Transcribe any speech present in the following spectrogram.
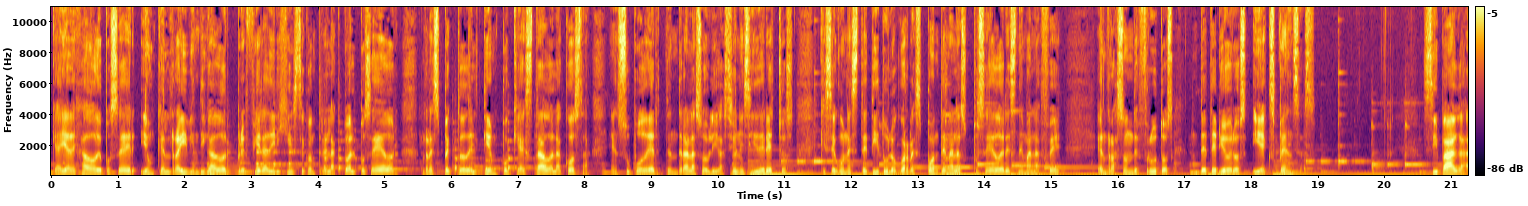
que haya dejado de poseer y aunque el reivindicador prefiera dirigirse contra el actual poseedor respecto del tiempo que ha estado la cosa en su poder tendrá las obligaciones y derechos que según este título corresponden a los poseedores de mala fe en razón de frutos, deterioros y expensas. Si paga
